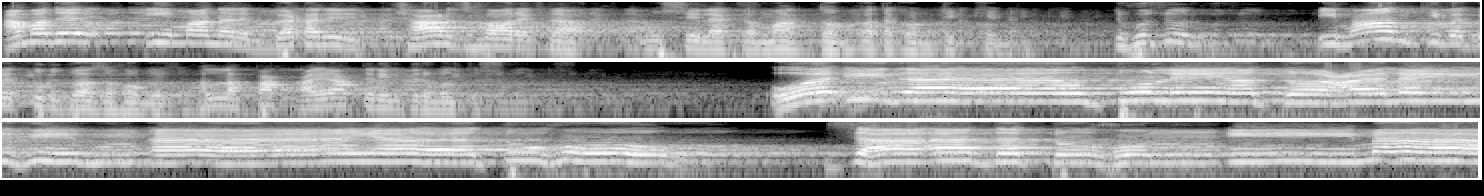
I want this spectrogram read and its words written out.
আমাদের ইমানের ব্যাটারির চার্জ হওয়ার একটা মুসিল একটা মাধ্যম কথা কোন ঠিক কিনা যে হুজুর ইমান কিভাবে তুরতাজা হবে আল্লাহ পাক আয়াতের ভিতরে বলতেছে وإذا تليت عليهم آياته زادتهم إيمانا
